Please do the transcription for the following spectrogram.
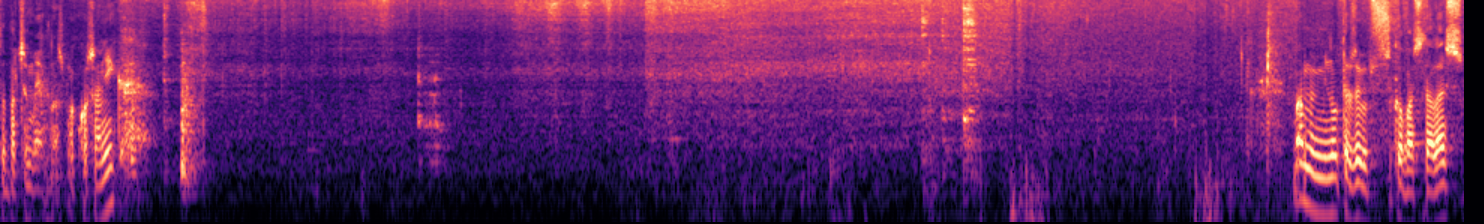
Zobaczymy jak nasz bakłażanik. Mamy minutę, żeby przyszykować talerz.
